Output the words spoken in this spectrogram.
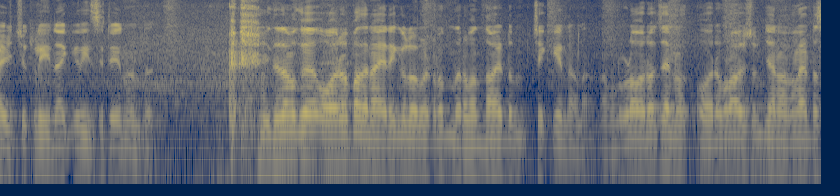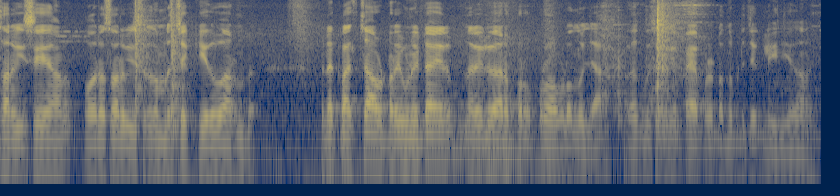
അഴിച്ച് ക്ലീനാക്കി റീസെറ്റ് ചെയ്യുന്നുണ്ട്. ഇത് നമുക്ക് ഓരോ പതിനായിരം കിലോമീറ്ററും നിർബന്ധമായിട്ടും ചെക്ക് ചെയ്യേണ്ടതാണ്. നമ്മളിവിടെ ഓരോ ജന ഓരോ പ്രാവശ്യം ജനറലായിട്ട് സർവീസ് ചെയ്യാണ്. ഓരോ സർവീസിൽ നമ്മൾ ചെക്ക് ചെയ്ത് പോകാറുണ്ട്. പിന്നെ ക്ലച്ച് ഔട്ടർ യൂണിറ്റ് ആയാലും നിലവിൽ വേറെ പ്രോബ്ലം ഒന്നുമില്ല. അതൊക്കെ ശരിക്കും പേപ്പർ ഇട്ടൊന്ന് പിടിച്ച് ക്ലീൻ ചെയ്താൽ മതി.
